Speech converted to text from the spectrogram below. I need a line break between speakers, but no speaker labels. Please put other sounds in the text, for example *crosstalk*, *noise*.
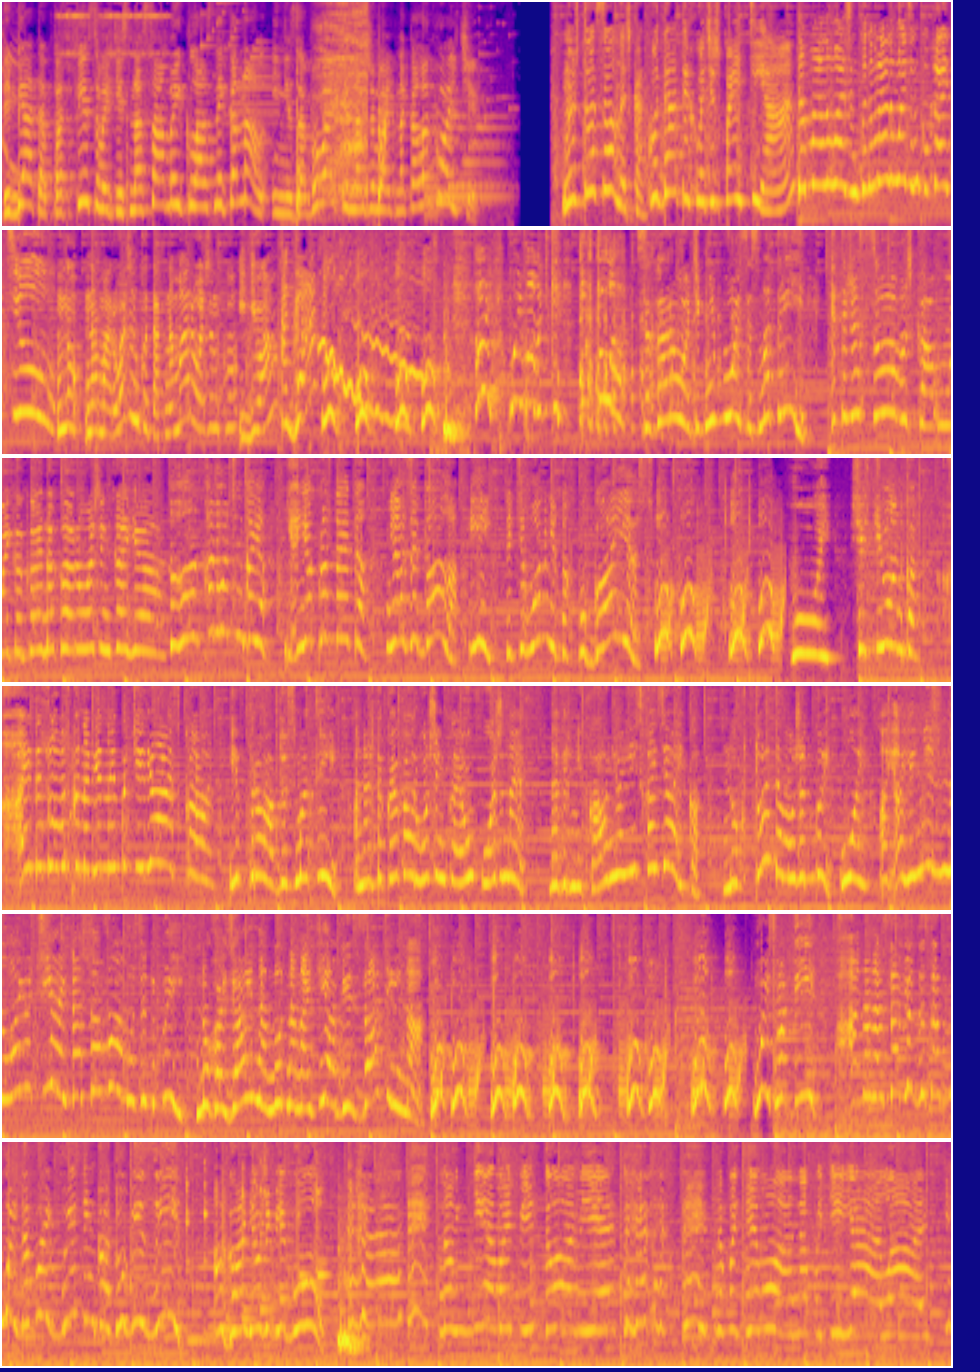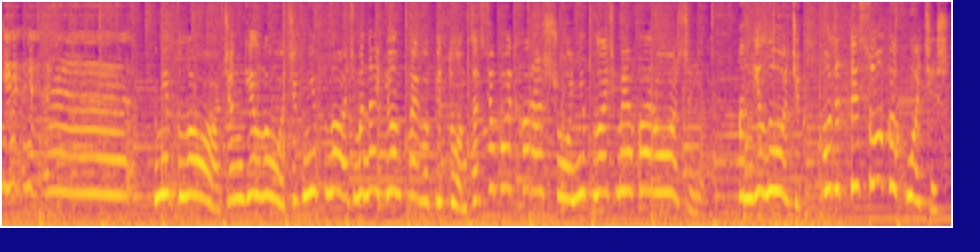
Ребята, подписывайтесь на самый классный канал и не забывайте нажимать на колокольчик.
Ну что, солнышко, куда ты хочешь пойти, а? На морозинку, на морозинку хочу! Ну, на мороженку, так на мороженку. Идем? Ага. Питомца. Все будет хорошо. Не плачь, моя хорошая. Ангелочек, может ты сока хочешь?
